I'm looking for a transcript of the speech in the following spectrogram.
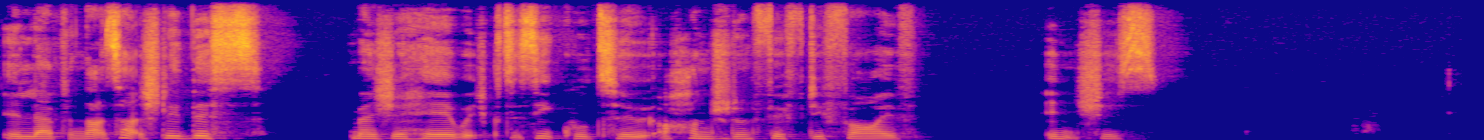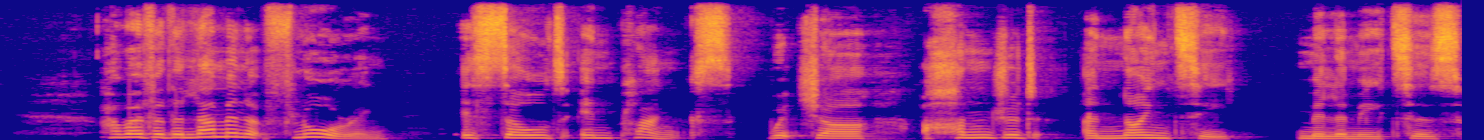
11. That's actually this measure here, which is equal to 155 inches. However, the laminate flooring is sold in planks, which are 190 millimetres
